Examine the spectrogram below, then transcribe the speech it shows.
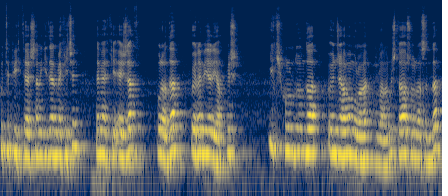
bu tip ihtiyaçlarını gidermek için demek ki ecdat burada böyle bir yer yapmış. İlk kurulduğunda önce hamam olarak kullanılmış. Daha sonrasında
